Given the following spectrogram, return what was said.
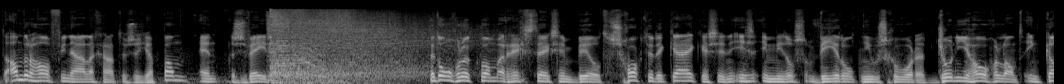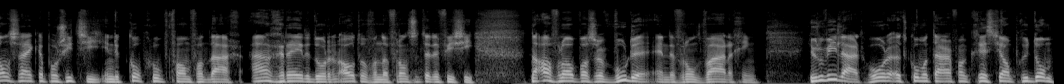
De andere halve finale gaat tussen Japan en Zweden. Het ongeluk kwam rechtstreeks in beeld, schokte de kijkers en is inmiddels wereldnieuws geworden. Johnny Hogerland in kansrijke positie in de kopgroep van vandaag, aangereden door een auto van de Franse televisie. Na afloop was er woede en de verontwaardiging. Jeroen Wielaert hoorde het commentaar van Christian Prudhomme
